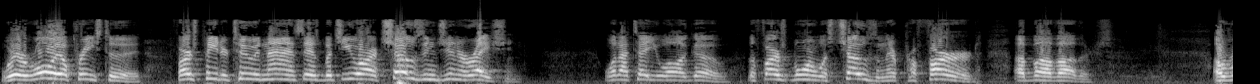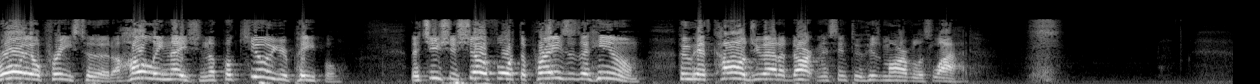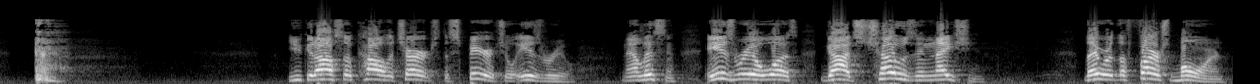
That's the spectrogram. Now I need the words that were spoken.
We're a royal priesthood. 1 Peter 2 and 9 says, But you are a chosen generation. What I tell you a while ago, the firstborn was chosen. They're preferred above others. A royal priesthood, a holy nation, a peculiar people, that you should show forth the praises of Him who hath called you out of darkness into His marvelous light. you could also call the church the spiritual Israel. Now listen, Israel was God's chosen nation. They were the firstborn.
